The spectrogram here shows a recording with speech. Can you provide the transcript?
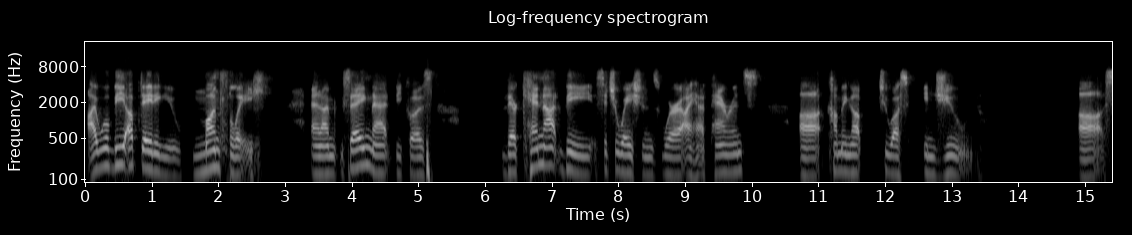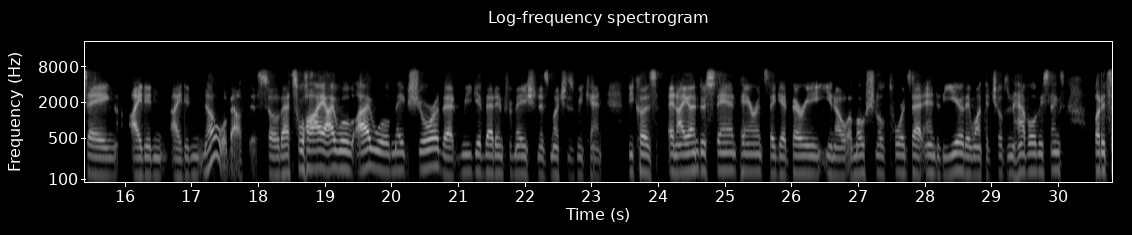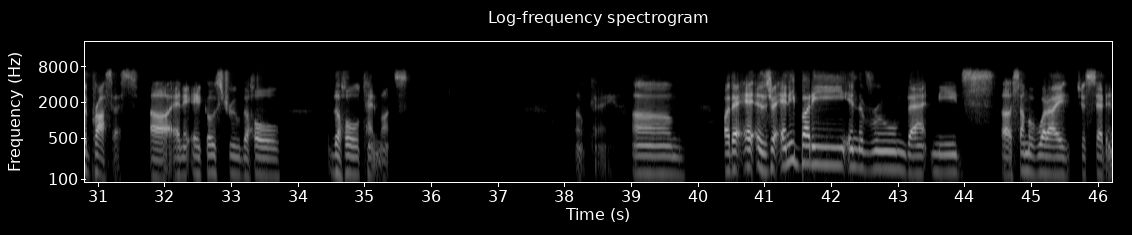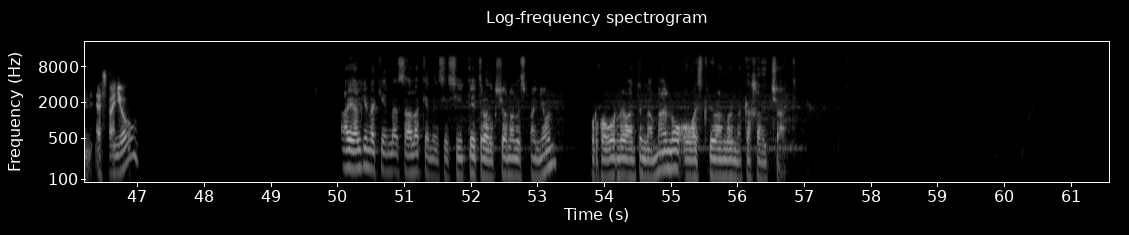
I will be updating you monthly. And I'm saying that because there cannot be situations where I have parents uh, coming up to us in June uh, saying I didn't I didn't know about this. So that's why I will I will make sure that we give that information as much as we can because and I understand parents they get very you know emotional towards that end of the year. They want their children to have all these things, but it's a process uh, and it, it goes through the whole the whole 10 months. Okay. Um, are there is there anybody in the room that needs uh, some of what I just said in español? ¿Hay alguien aquí en la sala que necesite traducción al español? Por favor, levanten la mano o escríbanlo en la caja de chat.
